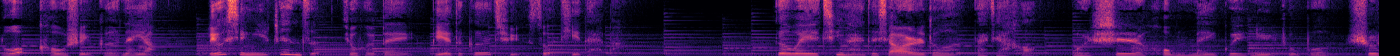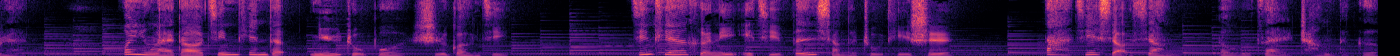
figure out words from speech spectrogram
络口水歌那样，流行一阵子就会被别的歌曲所替代吧。各位亲爱的小耳朵，大家好，我是红玫瑰女主播舒然。欢迎来到今天的女主播时光机。今天和你一起分享的主题是大街小巷都在唱的歌。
